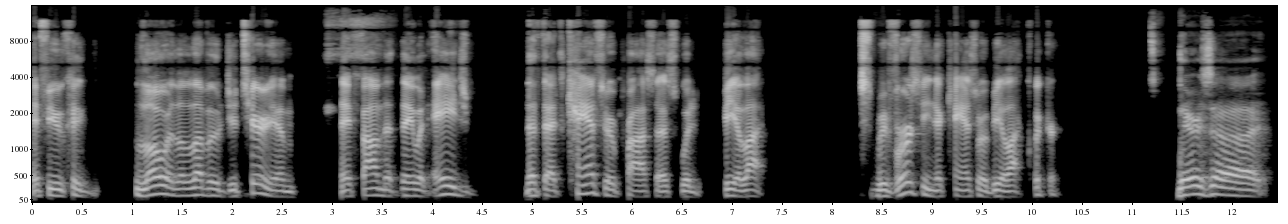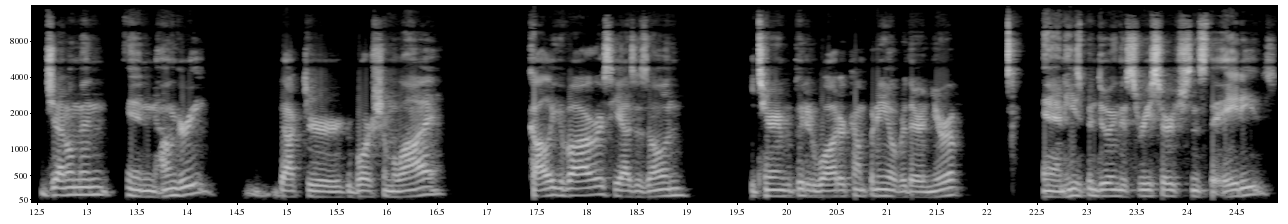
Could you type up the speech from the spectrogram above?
If you could lower the level of deuterium, they found that they would age, that that cancer process would be a lot, reversing the cancer would be a lot quicker. There's a gentleman in Hungary, Dr. Gabor Somlyai, colleague of ours. He has his own deuterium depleted water company over there in Europe. And he's been doing this research since the 80s.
